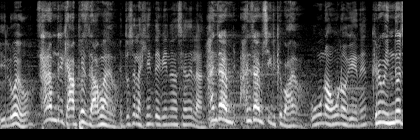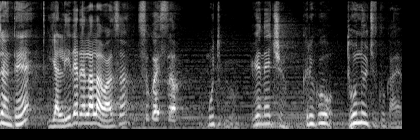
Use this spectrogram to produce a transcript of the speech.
Y luego, 사람들이 이렇게 앞에서 나와요. entonces la gente viene hacia adelante. 한 사람 한 사람씩 이렇게 와요. Uno a uno vienen. 그리고 인도자한테 Y al líder de la alabanza, 수고했어. muy- bien hecho. 그리고 돈을 주고 가요.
